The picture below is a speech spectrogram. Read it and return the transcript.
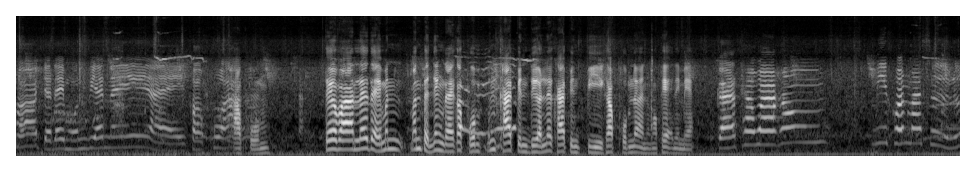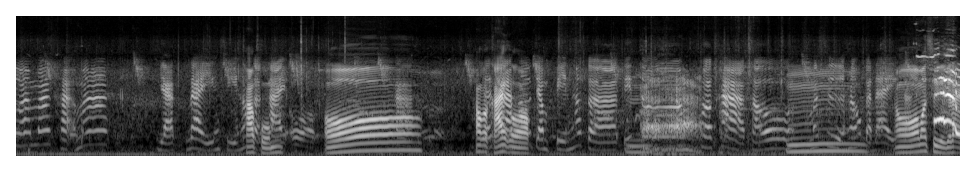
พ่อจะได้หมุนเวียนในไอ้ครอบครัวครับผม แต่ว่ารายได้มันมันเป็นจังไดครับผมมันขายเป็นเดือนหรือขายเป็นปีครับผมนั่นของแพะนี่แม่ก็ถ้าว่าเฮามีคนมาซื้อหรือว่ามาขะมาอยากได้จังซี่เฮาก็ขายออกอ๋อ เฮาก็ขายออก แต่ถ้เฮจำเป็นเฮาก็ติดต่อพ่อค้าเขาอืม มาซื้อเฮาก็ได้อ๋อค่ะ มาซื้อก็ได้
